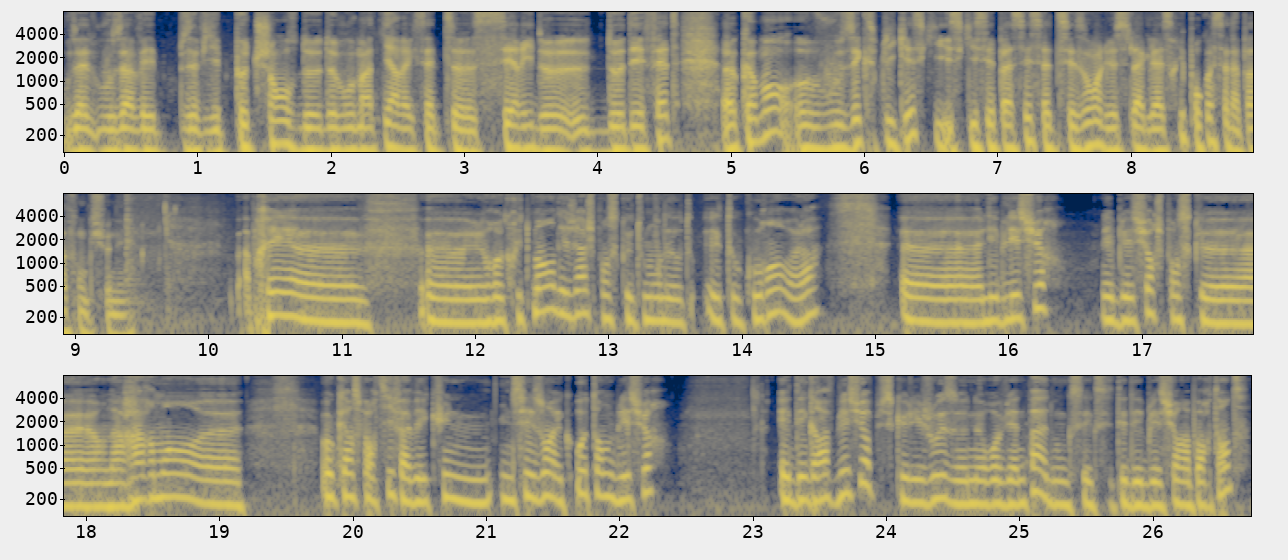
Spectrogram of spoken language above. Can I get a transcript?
vous, êtes, vous, avez, vous aviez peu de chances de, de, vous maintenir avec cette série de, de défaites. Euh, comment vous expliquez ce qui, ce qui s'est passé cette saison à l'US La Glacerie? Pourquoi ça n'a pas fonctionné? Après le recrutement, déjà, je pense que tout le monde est au, est au courant, voilà. Les blessures, les blessures, je pense que euh, on a rarement aucun sportif avec une, saison avec autant de blessures et des graves blessures puisque les joueuses ne reviennent pas, donc c'est que c'était des blessures importantes.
